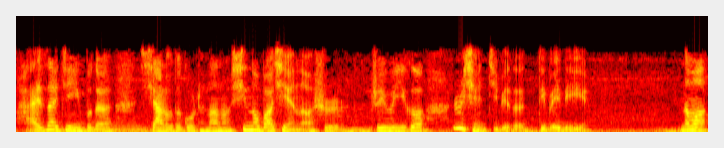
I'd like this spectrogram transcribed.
还在进一步的下落的过程当中。信诺保险呢是只有一个日线级别的底背离。那么，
